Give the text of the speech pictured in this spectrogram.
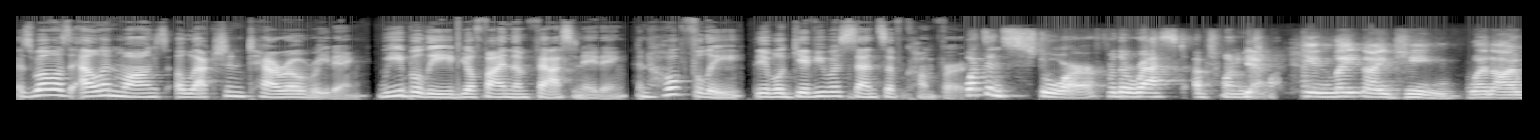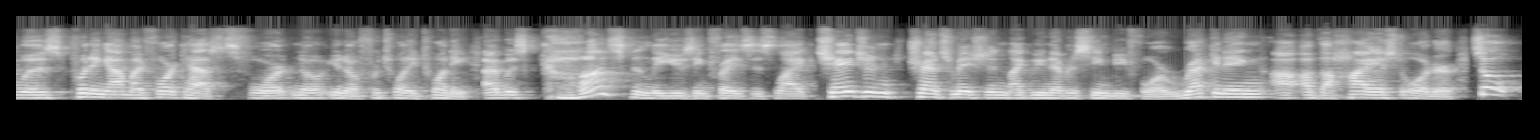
as well as Ellen Wong's election tarot reading. We believe you'll find them fascinating, and hopefully, they will give you a sense of comfort. What's in store for the rest of 2020? Yeah. In late 19, when I was putting out my forecasts for no, you know, for 2020, I was constantly using phrases like change and transformation like we've never seen before, reckoning uh, of the highest order. So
